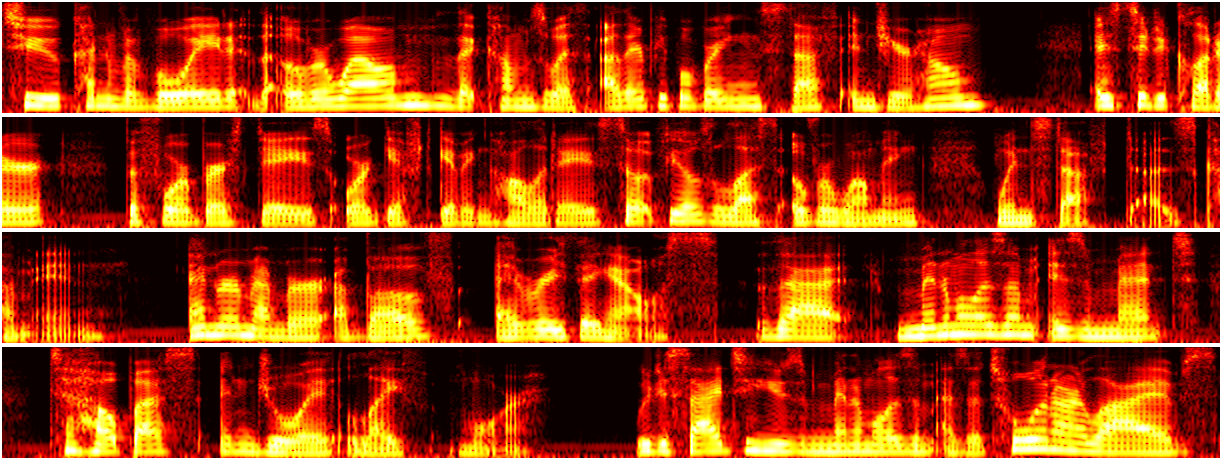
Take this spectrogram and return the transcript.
to kind of avoid the overwhelm that comes with other people bringing stuff into your home is to declutter before birthdays or gift giving holidays so it feels less overwhelming when stuff does come in. And remember, above everything else, that minimalism is meant to help us enjoy life more. We decide to use minimalism as a tool in our lives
